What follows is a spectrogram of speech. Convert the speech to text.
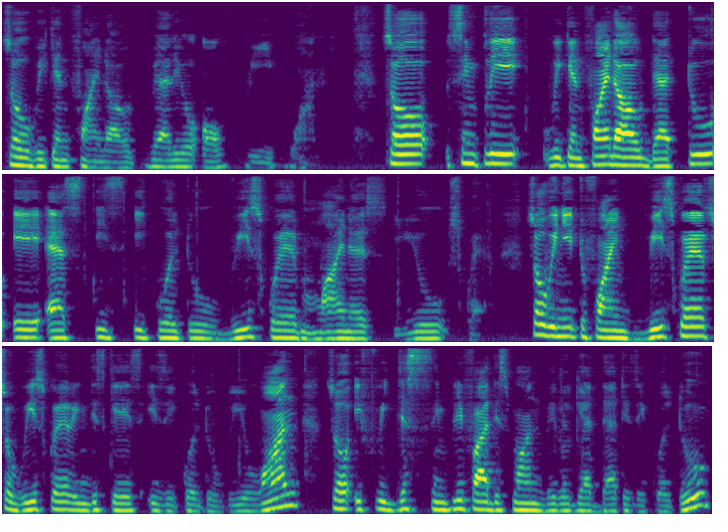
So we can find out value of V1. So simply we can find out that 2as is equal to v square minus u square. So we need to find v square. So v square in this case is equal to v1. So if we just simplify this one, we will get that is equal to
